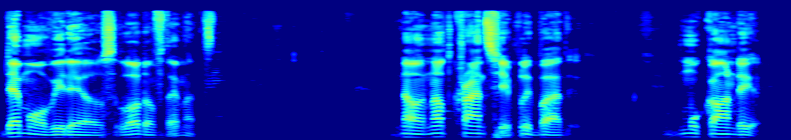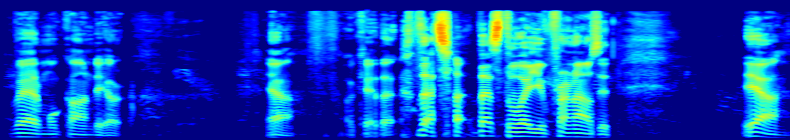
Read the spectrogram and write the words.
demo videos, a lot of them. At, no, not Grant Shipley, but Mukandi, Veer Mukandi, or yeah, okay, that, that's that's the way you pronounce it. Yeah,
